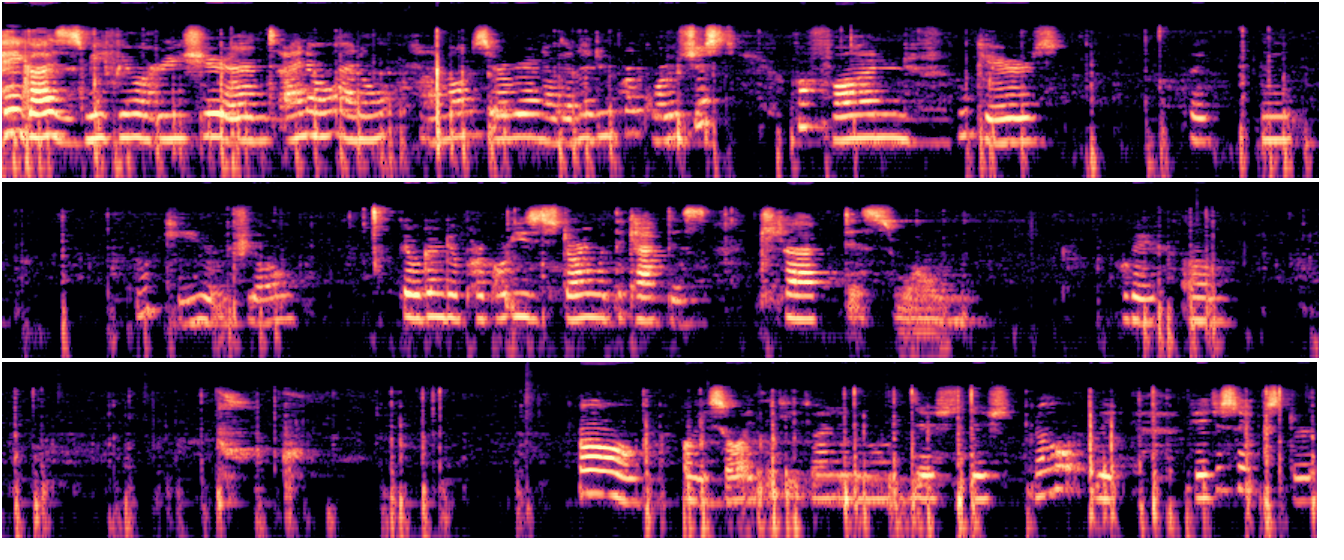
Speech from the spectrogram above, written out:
Hey guys, it's me, Fremont Harish here, and I know, I know, I'm on a server and I'm gonna do parkour. It's just for fun. Who cares? Like, who cares, y'all? Okay, we're gonna do parkour easy, starting with the cactus. Cactus one. Okay, um. Oh, okay, so I think you gotta do this, this, no, wait, okay, just like start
